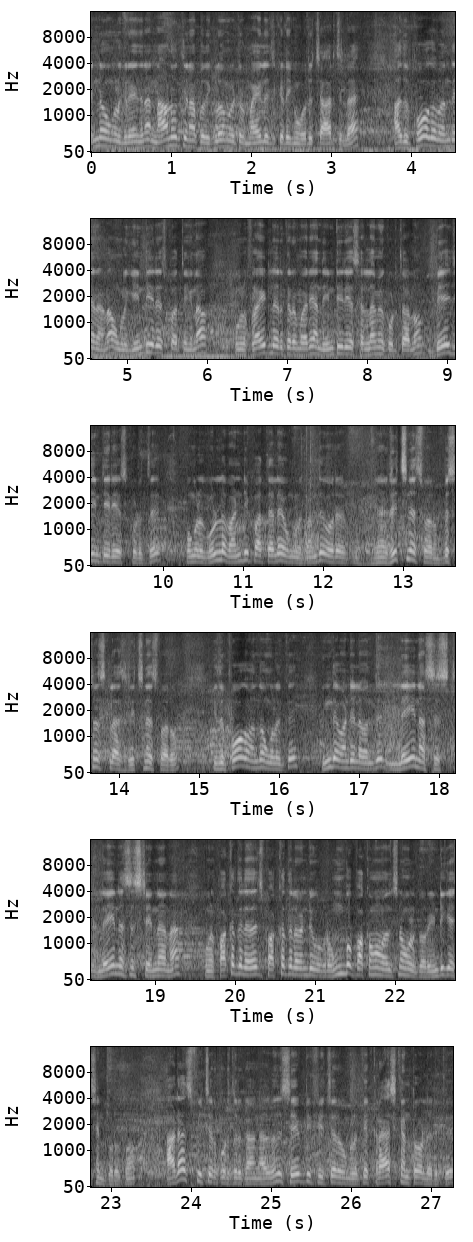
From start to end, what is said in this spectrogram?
என்ன உங்களுக்கு ரேஞ்சுனா நானூற்றி நாற்பது கிலோமீட்டர் மைலேஜ் கிடைக்கும் ஒரு சார்ஜில் அது போக வந்து என்னென்னா உங்களுக்கு இன்டீரியர்ஸ் பார்த்தீங்கன்னா உங்களுக்கு ஃப்ளைட்டில் இருக்கிற மாதிரி அந்த இன்டீரியர்ஸ் எல்லாமே கொடுத்தாலும் பேஜ் இன்டீரியர்ஸ் கொடுத்து உங்களுக்கு உள்ள வண்டி பார்த்தாலே உங்களுக்கு வந்து ஒரு ரிச்னஸ் வரும். பிஸ்னஸ் கிளாஸ் ரிச்னஸ் வரும். இது போக வந்து உங்களுக்கு இந்த வண்டியில் வந்து லேன் அசிஸ்ட் லேன் அசிஸ்ட் என்னென்னா உங்களுக்கு பக்கத்தில் ஏதாச்சும் பக்கத்தில் வண்டி ரொம்ப பக்கமாக வந்துச்சுன்னா உங்களுக்கு ஒரு இண்டிகேஷன் கொடுக்கும். அடாஸ் ஃபீச்சர் கொடுத்துருக்காங்க. அது வந்து சேஃப்டி ஃபீச்சர் உங்களுக்கு கிராஷ் கண்ட்ரோல் இருக்குது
